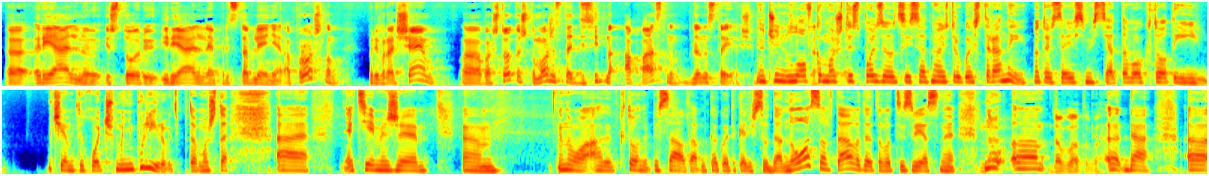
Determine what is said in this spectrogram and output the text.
э, реальную историю и реальное представление о прошлом превращаем э, во что-то, что может стать действительно опасным для настоящего. Очень ловко может использоваться и с одной, и с другой стороны. Ну, то есть в зависимости от того, кто ты чем ты хочешь манипулировать, потому что э, теми же... Э, ну, а кто написал там какое-то количество доносов, да, вот это вот известное. Да, ну, э, Довлатова. Э, да. Э,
